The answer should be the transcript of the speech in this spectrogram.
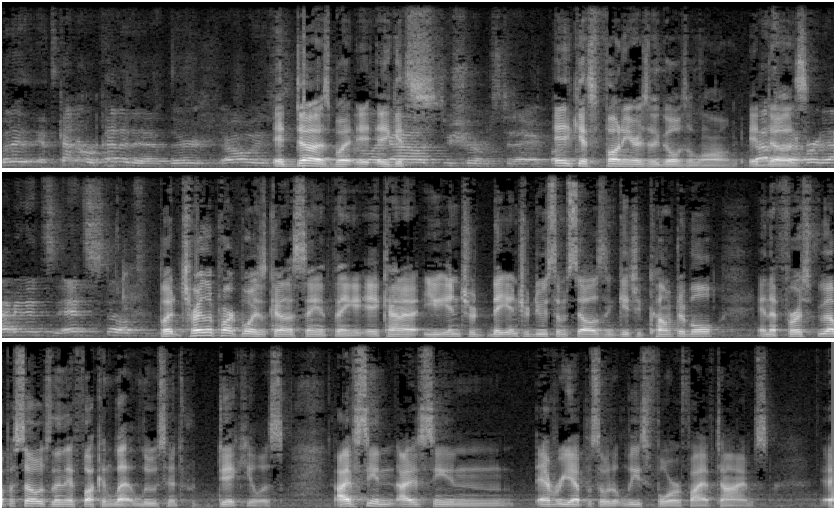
but it, it's kind of repetitive. They're they're always It does, but it, like, it "Ah, gets shrooms today. it gets funnier as it goes along. It That's does. What I've heard. I mean, it's it's still But Trailer Park Boys is kind of the same thing. It, kind of you intro, they introduce themselves and get you comfortable in the first few episodes, then they fucking let loose and it's ridiculous. I've seen I've seen every episode at least four or five times. I,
